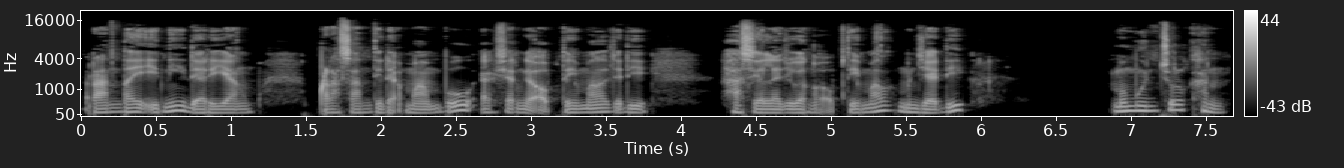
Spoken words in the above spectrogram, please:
rantai ini dari yang perasaan tidak mampu, action nggak optimal, jadi hasilnya juga nggak optimal, menjadi memunculkan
